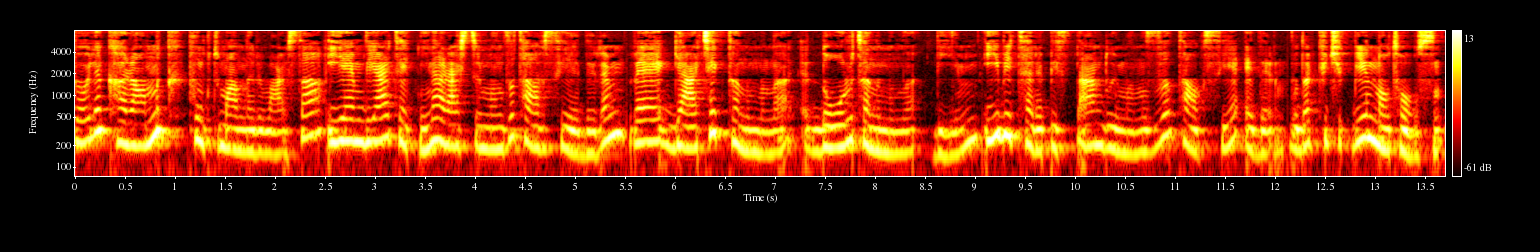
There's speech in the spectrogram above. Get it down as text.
böyle karanlık punktum varsa EMDR tekniğini araştırmanızı tavsiye ederim ve gerçek tanımını, doğru tanımını diyeyim, iyi bir terapistten duymanızı tavsiye ederim. Bu da küçük bir not olsun.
